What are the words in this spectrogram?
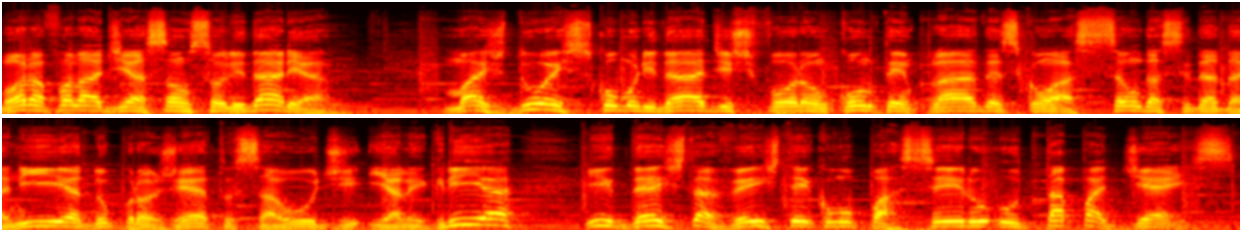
bora falar de ação solidária? Mais duas comunidades foram contempladas com a ação da cidadania do projeto Saúde e Alegria e desta vez tem como parceiro o Tapa Jazz.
